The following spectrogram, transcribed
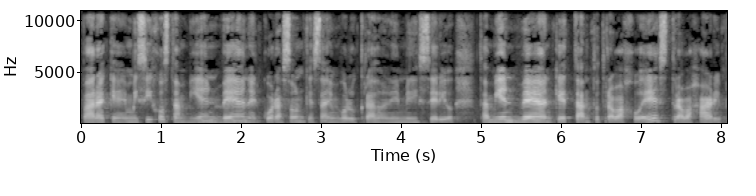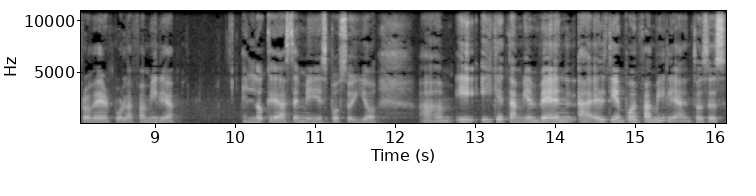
para que mis hijos también vean el corazón que está involucrado en el ministerio, también vean qué tanto trabajo es trabajar y proveer por la familia en lo que hace mi esposo y yo. Um, y, y, que también ven uh, el tiempo en familia. Entonces,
